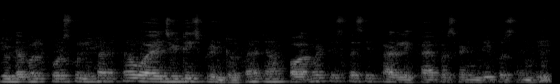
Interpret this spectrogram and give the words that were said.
जो डबल कोट्स को लिखा रहता है, वो एज इट इज़ प्रिंट होता है, जहाँ फॉर्मेट स्पेसिफायर लिखा है परसेंट डी परसेंट डी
